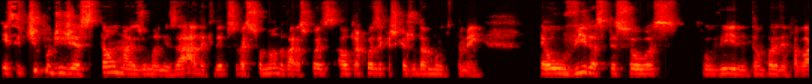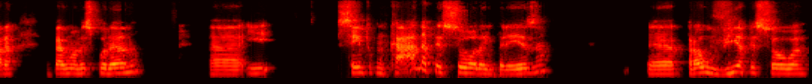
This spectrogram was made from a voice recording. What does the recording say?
esse tipo de gestão mais humanizada, que daí você vai somando várias coisas, a outra coisa que acho que ajuda muito também é ouvir as pessoas, ouvir. Então, por exemplo, agora eu pego uma vez por ano uh, e sento com cada pessoa da empresa uh, para ouvir a pessoa,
